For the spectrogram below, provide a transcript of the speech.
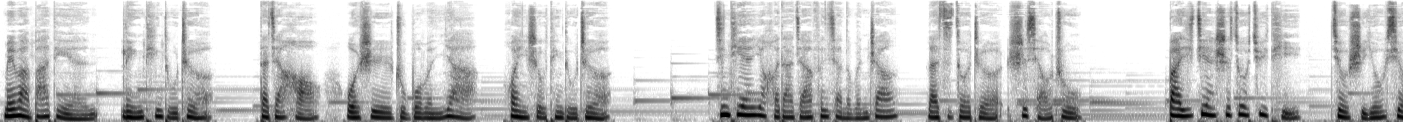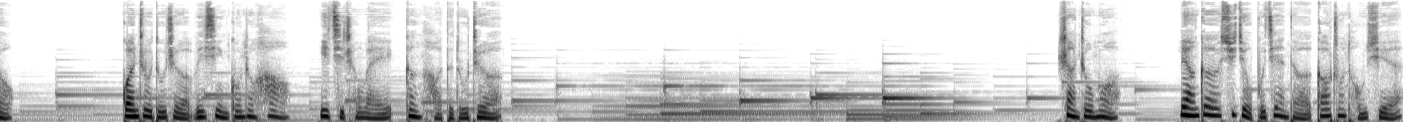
每晚八点，聆听读者。大家好，我是主播文亚，欢迎收听读者。今天要和大家分享的文章来自作者施小主。把一件事做具体，就是优秀。关注读者微信公众号，一起成为更好的读者。上周末，两个许久不见的高中同学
